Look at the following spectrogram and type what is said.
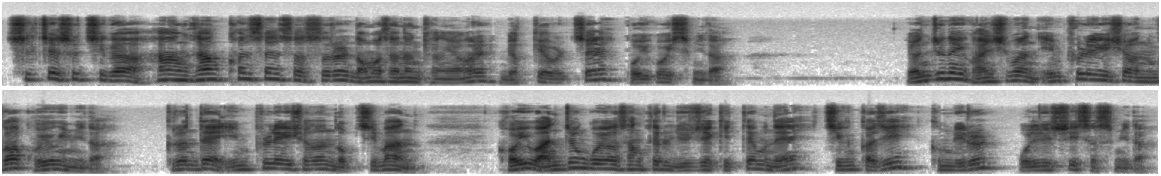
실제 수치가 항상 컨센서스를 넘어서는 경향을 몇 개월째 보이고 있습니다. 연준의 관심은 인플레이션과 고용입니다. 그런데 인플레이션은 높지만 거의 완전 고용 상태를 유지했기 때문에 지금까지 금리를 올릴 수 있었습니다.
